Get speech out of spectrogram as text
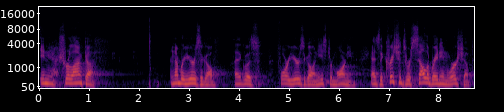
In Sri Lanka, a number of years ago, I think it was four years ago on Easter morning, as the Christians were celebrating worship,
